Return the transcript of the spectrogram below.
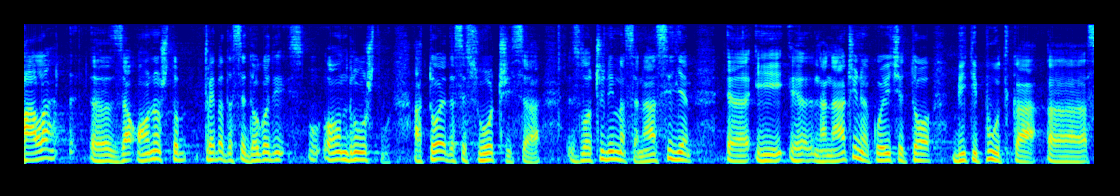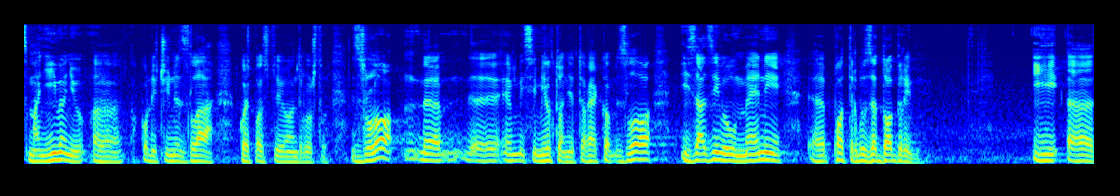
pala e, za ono što treba da se dogodi u ovom društvu, a to je da se suoči sa zločinima, sa nasiljem e, i e, na način na koji će to biti put ka smanjivanju količine zla koje postoji u ovom društvu. Zlo, mislim, Milton je to rekao, zlo izaziva u meni potrebu za dobrim I e,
